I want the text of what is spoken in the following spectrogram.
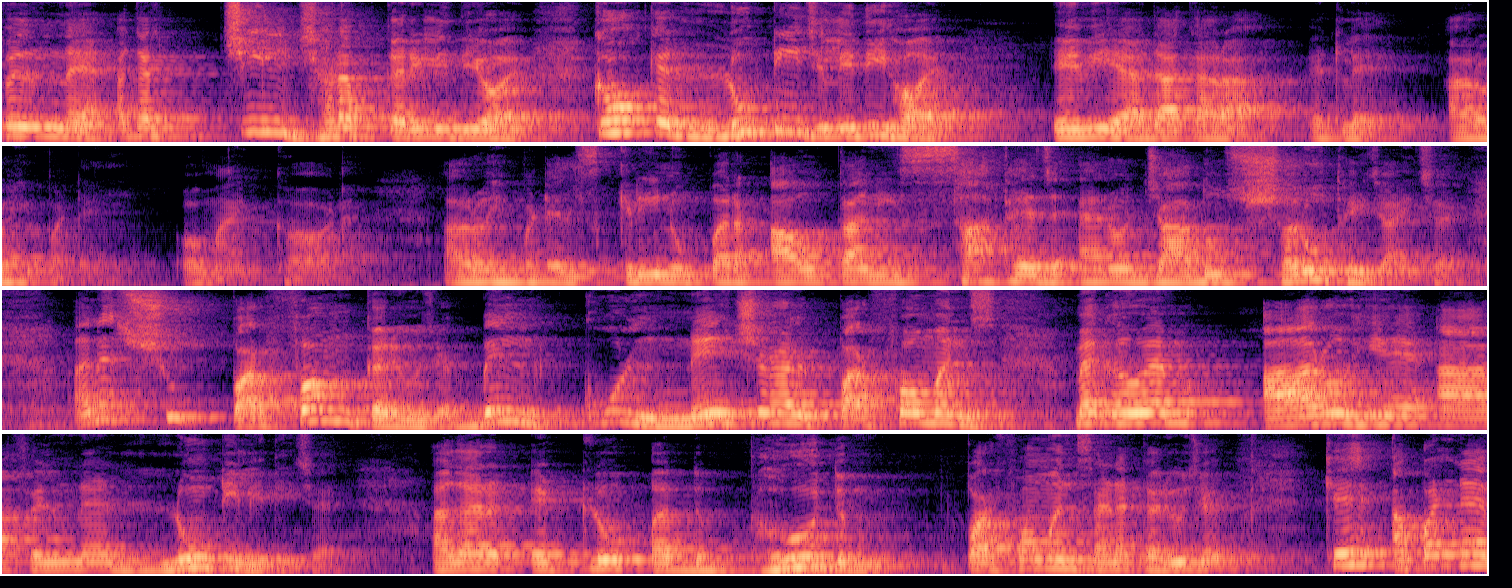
ફિલ્મને અગર ચીલ ઝડપ કરી લીધી હોય, કહો કે લૂંટી જ લીધી હોય, એવી એ અદાકારા એટલે Arohi Patel. Oh my god Arohi Patel screen ઉપર આવતાની સાથે જ એનો જાદુ શરૂ થઈ જાય છે. અને શું પરફોર્મ કર્યું છે? બિલકુલ નેચરલ પરફોર્મન્સ મેં કહ્યું એમ, આરોહીએ આ ફિલ્મને લૂંટી લીધી છે. અગર એટલું અદ્ભુત પરફોર્મન્સ એણે કર્યું છે કે આપણને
